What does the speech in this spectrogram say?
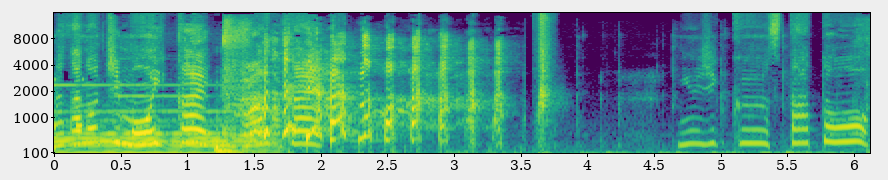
長野ちもう一回。もう一回。ミュージックスタート。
